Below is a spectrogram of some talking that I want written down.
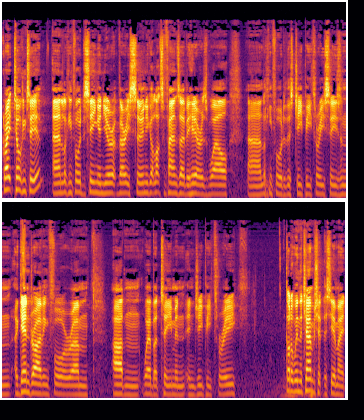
great talking to you, and looking forward to seeing you in Europe very soon. You've got lots of fans over here as well. Uh, looking forward to this GP3 season. Again, driving for um, Arden Webber team in, in GP3. Got to win the championship this year, mate.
